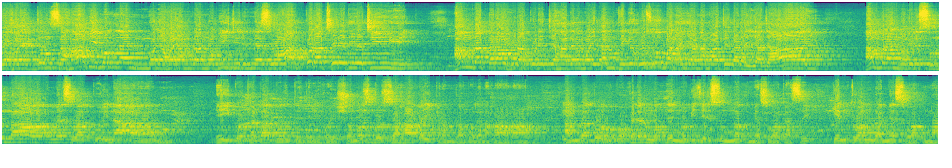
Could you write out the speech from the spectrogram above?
তখন একজন সাহাবী বললেন মনে হয় আমরা নবীজির মেসওয়াক করা ছেড়ে দিয়েছি। আমরা তাড়াহুড়া করে জেহাদের ময়দান থেকে ওযু বানাইয়া নামাজে দাঁড়াইয়া যাই। আমরা নবীর সুন্নত মেসওয়াক করি না। এই কথাটা বলতে দেরি হয়। সমস্ত সাহাবাই কামরা বলেন হা হা। আমরা তো পকেটের মধ্যে নবীজের সুন্নত মেসওয়াক আছে, কিন্তু আমরা মেসওয়াক না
